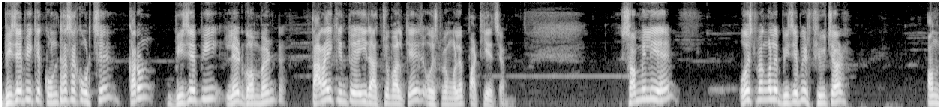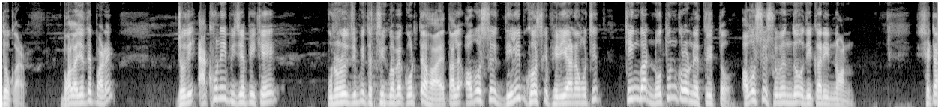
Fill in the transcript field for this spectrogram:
বিজেপিকে কোণঠাসা করছে। কারণ বিজেপি লেড গভর্নমেন্ট তারাই কিন্তু এই রাজ্যপালকে ওয়েস্ট বেঙ্গলে পাঠিয়েছেন। সব মিলিয়ে ওয়েস্ট বেঙ্গলে বিজেপির ফিউচার অন্ধকার। বলা যেতে পারে, যদি এখনই বিজেপিকে পুনরুজ্জীবিত ঠিকভাবে করতে হয়, তাহলে অবশ্যই দিলীপ ঘোষকে ফিরিয়ে আনা উচিত, কিংবা নতুন কোনো নেতৃত্ব, অবশ্যই শুভেন্দু অধিকারী নন। সেটা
